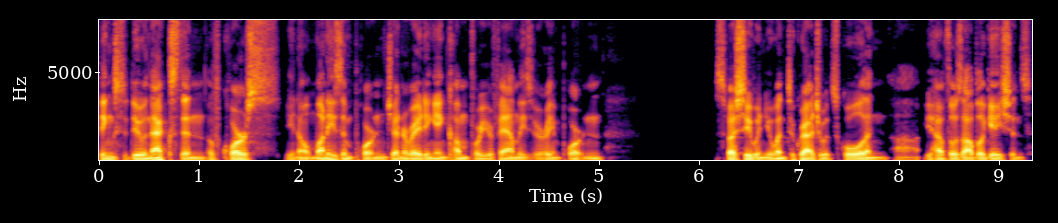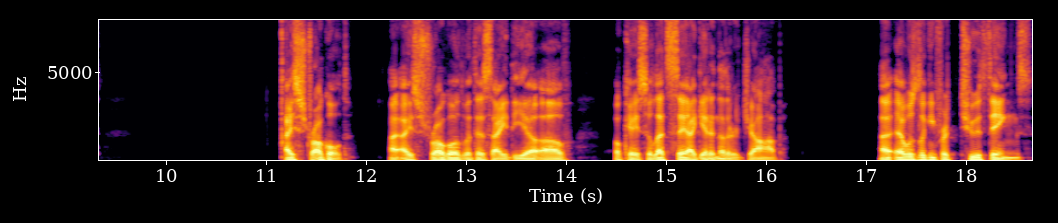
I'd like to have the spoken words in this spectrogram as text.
things to do next, and of course, you know, money's important. Generating income for your family is very important. especially when you went to graduate school and uh, you have those obligations. I struggled. I, I, struggled with this idea of, okay, so let's say I get another job. I, I was looking for two things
